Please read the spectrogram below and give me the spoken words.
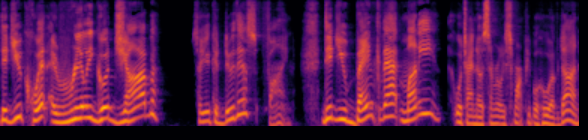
Did you quit a really good job so you could do this? Fine. Did you bank that money, which I know some really smart people who have done,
